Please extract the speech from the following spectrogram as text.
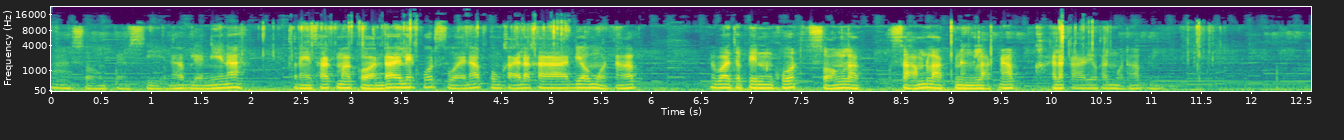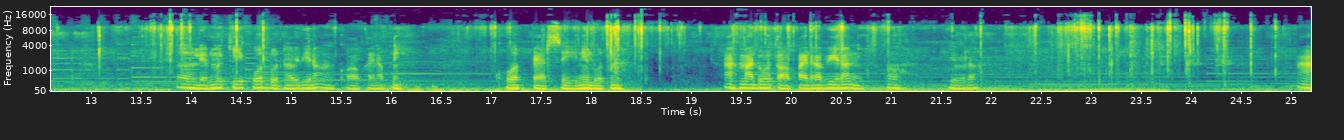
ห้าสองแปดสี่นะครับเหรียญนี้นะทนายทักมาก่อนได้เลขโค้ดสวยนะครับ ผมขายราคาเดียวหมดนะครับ ไม่ว่าจะเป็นโค้ดสองหลักสามหลักหนึ่งหลักนะครับ ขายราคาเดียวกันหมดครับนี่เออเหรียญเมื่อกี้โค้ดหลุดนะพี่เนาะขออภัยนะครับนี่โค้ดแปดสีนี่หลุดนะอะมาดูต่อไปนะครับพี่เนาะนี่โอ้เยอะแล้ว อะ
